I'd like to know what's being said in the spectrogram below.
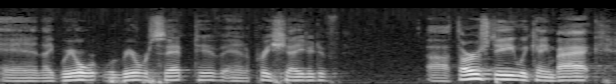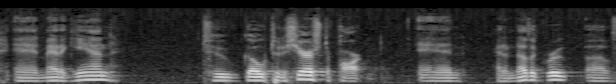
and they real, were real receptive and appreciative. Uh, Thursday, we came back and met again to go to the sheriff's department and had another group of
